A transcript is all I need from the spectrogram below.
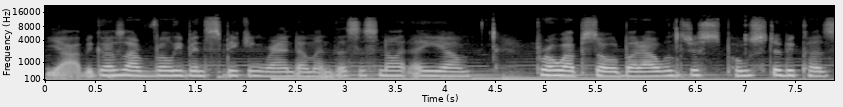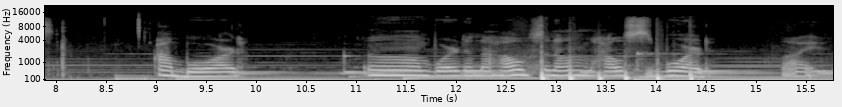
yeah because i've really been speaking random and this is not a um, pro episode but i will just post it because i'm bored i'm bored in the house and i'm house bored bye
